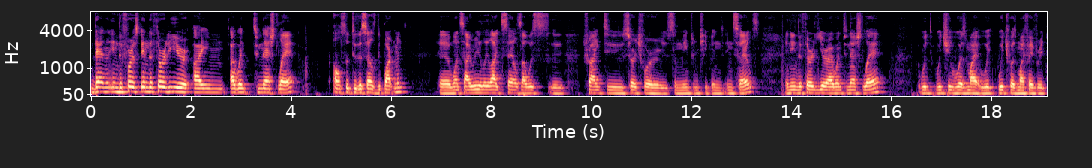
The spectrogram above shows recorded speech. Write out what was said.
Then in the first in the third year, I I went to Nestlé, also to the sales department uh, once I really liked sales, I was uh, trying to search for some internship in, in sales. And in the third year, I went to Nestlé, which, which was my which was my favorite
